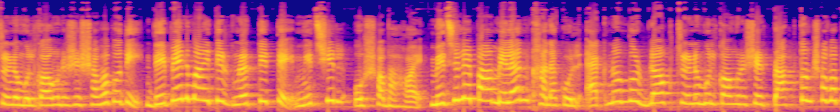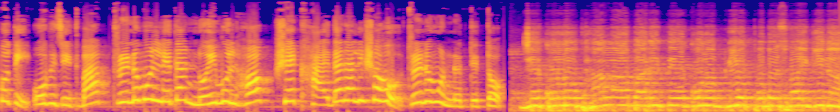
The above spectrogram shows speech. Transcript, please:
তৃণমূল কংগ্রেসের সভাপতি দেবেন মাইতির নেতৃত্বে মিছিল ও সভা হয়। মিছিলে পা মেলান খানাকুল এক নম্বর ব্লক তৃণমূল কংগ্রেসের প্রাক্তন সভাপতি অভিজিৎ বাগ, তৃণমূল নেতা নইমুল হক, শেখ হায়দার আলী সহ তৃণমূল নেতৃত্ব। যে কোনো ভাঙা বাড়িতে কোনো গৃহপ্রবেশ হয় কিনা?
